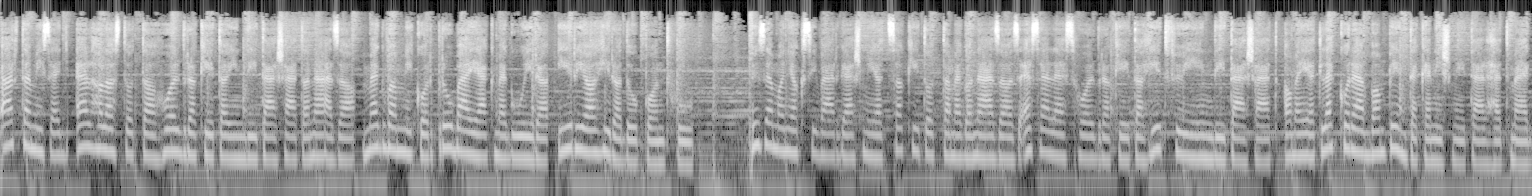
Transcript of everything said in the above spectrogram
Artemis 1 elhalasztotta a Hold rakéta indítását a NASA, megvan mikor próbálják meg újra, írja a hiradó.hu. Üzemanyagszivárgás miatt szakította meg a NASA az SLS Hold rakéta hétfői indítását, amelyet legkorábban pénteken ismételhet meg.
